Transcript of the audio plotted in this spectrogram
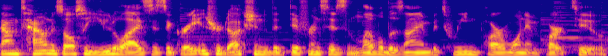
Downtown is also utilized as a great introduction to the differences in level design between Part 1 and Part 2.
